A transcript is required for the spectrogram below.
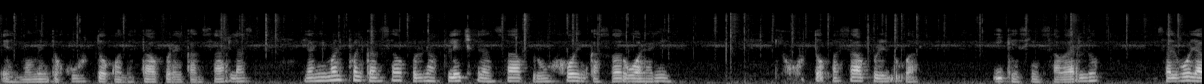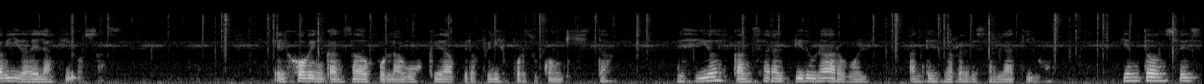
En el momento justo, cuando estaba por alcanzarlas, el animal fue alcanzado por una flecha lanzada por un joven cazador guaraní, que justo pasaba por el lugar, y que sin saberlo, salvó la vida de las diosas. El joven, cansado por la búsqueda, pero feliz por su conquista, decidió descansar al pie de un árbol antes de regresar a la y entonces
